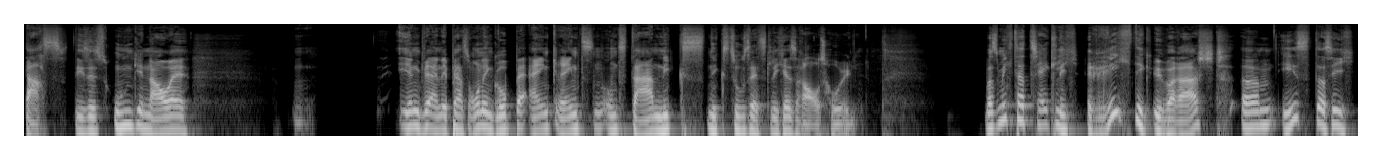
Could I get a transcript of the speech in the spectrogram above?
das, dieses ungenaue irgendwie eine Personengruppe eingrenzen und da nichts Zusätzliches rausholen. Was mich tatsächlich richtig überrascht, ähm, ist, dass ich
